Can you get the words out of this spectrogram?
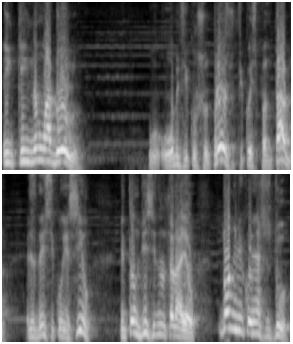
em quem não há dolo. O, homem ficou surpreso, ficou espantado, eles nem se conheciam. Então disse Natanael: De onde me conheces tu?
